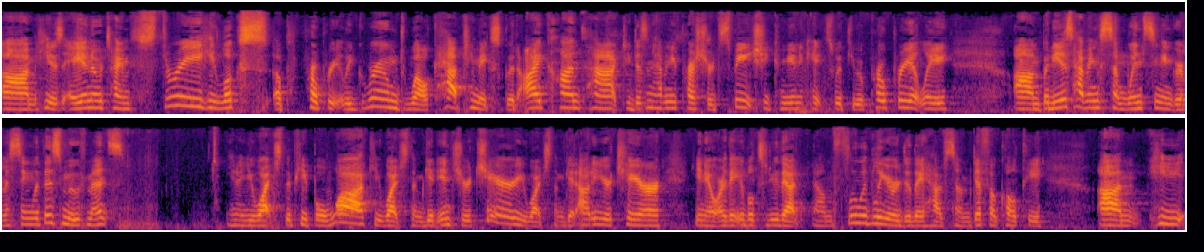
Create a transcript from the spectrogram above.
Um, he is ANO times three. He looks appropriately groomed, well kept. He makes good eye contact. He doesn't have any pressured speech. He communicates with you appropriately. Um, but he is having some wincing and grimacing with his movements. You know, you watch the people walk, you watch them get into your chair, you watch them get out of your chair. You know, are they able to do that um, fluidly or do they have some difficulty? Um, he,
